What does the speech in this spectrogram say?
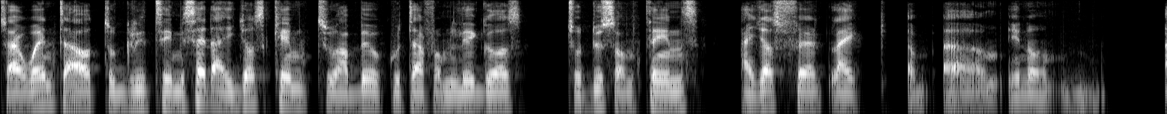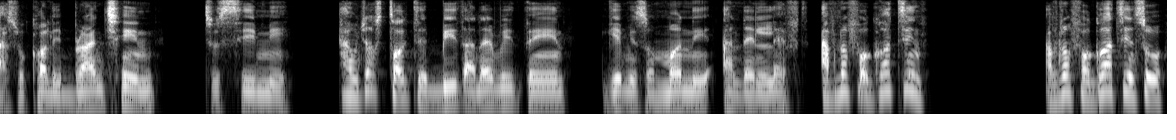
So I went out to greet him. He said I just came to Abeokuta from Lagos to do some things. I just felt like, um, um you know, as we call it, branching to see me. I just talked a bit and everything, gave me some money, and then left. I've not forgotten. I've not forgotten. So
